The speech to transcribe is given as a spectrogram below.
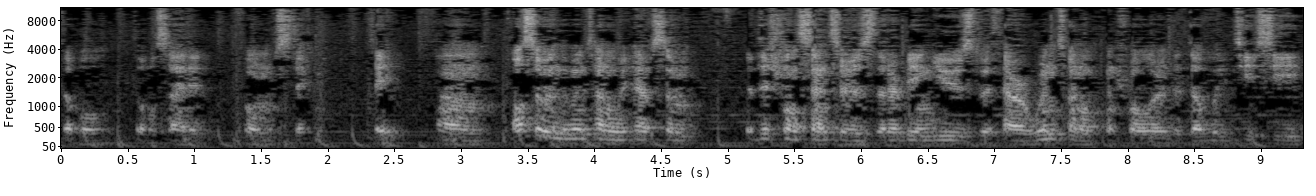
double double-sided foam stick tape. Um, also in the wind tunnel we have some additional sensors that are being used with our wind tunnel controller, the WTC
